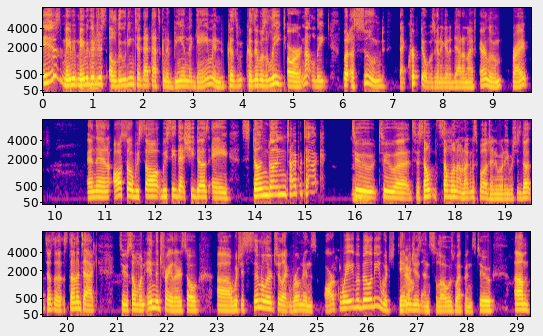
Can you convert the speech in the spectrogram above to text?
is? Maybe maybe they're Mhm. just alluding to that that's going to be in the game and because because it was leaked or not leaked but assumed that crypto was going to get a data knife heirloom right? And then also we saw we see that she does a stun gun type attack to to uh to some someone i'm not going to spoil it to anybody but she does, does a stun attack to someone in the trailer. So uh which is similar to like ronin's arc wave ability which Yeah. damages and slows weapons too. Um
